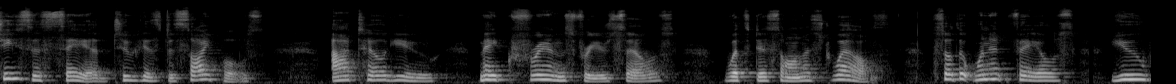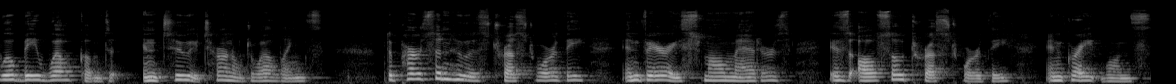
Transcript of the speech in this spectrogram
Jesus said to his disciples, I tell you, make friends for yourselves with dishonest wealth, so that when it fails, you will be welcomed into eternal dwellings. The person who is trustworthy in very small matters is also trustworthy in great ones,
